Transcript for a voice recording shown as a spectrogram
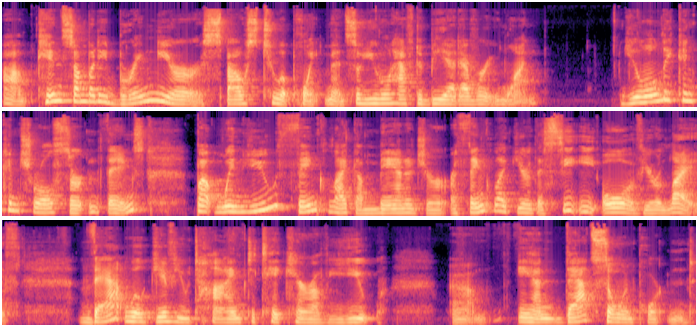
Um, can somebody bring your spouse to appointments so you don't have to be at every one? You only can control certain things, but when you think like a manager or think like you're the CEO of your life, that will give you time to take care of you. Um, and that's so important.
